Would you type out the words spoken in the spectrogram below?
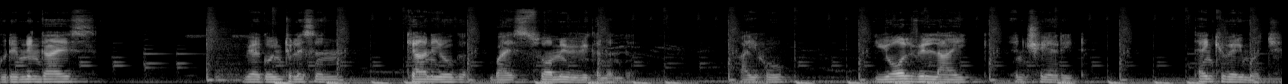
Good evening, guys. We are going to listen Gyan Yoga by Swami Vivekananda. I hope you all will like and share it. Thank you very much.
